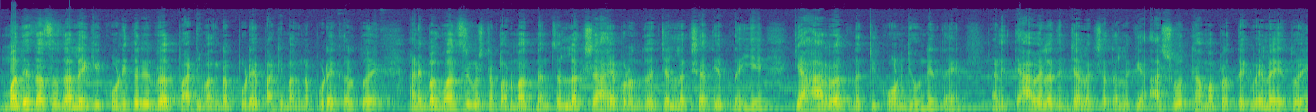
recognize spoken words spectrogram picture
मध्येच असं झालंय की कोणीतरी रथ पाठीमागनं पुढे पाठीमागनं पुढे करतोय आणि भगवान श्रीकृष्ण परमात्म्यांचं लक्ष आहे परंतु त्यांच्या लक्षात येत नाहीये की हा रथ नक्की कोण घेऊन येत आहे आणि त्यावेळेला त्यांच्या लक्षात आलं की अश्वत्थामा प्रत्येक वेळेला येतो आहे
